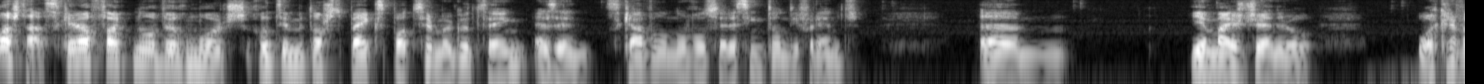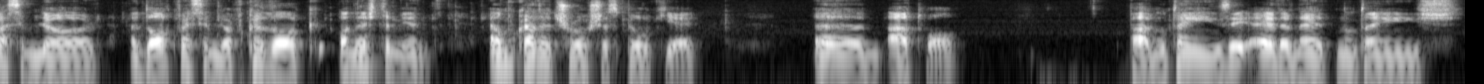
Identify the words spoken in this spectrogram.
Lá está, se calhar o facto de não haver rumores relativamente aos specs pode ser uma good thing, as in, se calhar não vão ser assim tão diferentes. Ahm, e é mais do género, o ecrã vai ser melhor, a dock vai ser melhor, porque a dock, honestamente, é um bocado atrocious pelo que é, ahm, a atual. Pá, não tens Ethernet, não tens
